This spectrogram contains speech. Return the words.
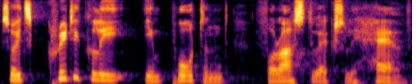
So it's critically important for us to actually have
